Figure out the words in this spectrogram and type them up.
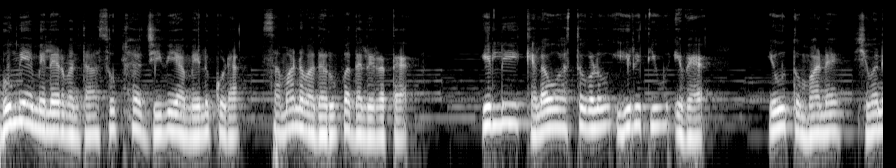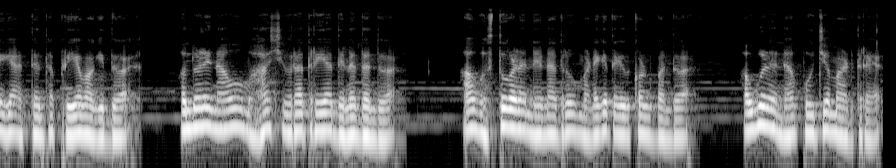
ಭೂಮಿಯ ಮೇಲಿರುವಂಥ ಸೂಕ್ಷ್ಮ ಜೀವಿಯ ಮೇಲೂ ಕೂಡ ಸಮಾನವಾದ ರೂಪದಲ್ಲಿರುತ್ತೆ. ಇಲ್ಲಿ ಕೆಲವು ವಸ್ತುಗಳು ಈ ರೀತಿಯೂ ಇವೆ. ಇವು ತುಂಬಾ ಶಿವನಿಗೆ ಅತ್ಯಂತ ಪ್ರಿಯವಾಗಿದ್ದು ಒಂದು ವೇಳೆ ನಾವು ಮಹಾಶಿವರಾತ್ರಿಯ ದಿನದಂದು ಆ ವಸ್ತುಗಳನ್ನೇನಾದರೂ ಮನೆಗೆ ತೆಗೆದುಕೊಂಡು ಬಂದು ಅವುಗಳನ್ನು ಪೂಜೆ ಮಾಡಿದ್ರೆ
